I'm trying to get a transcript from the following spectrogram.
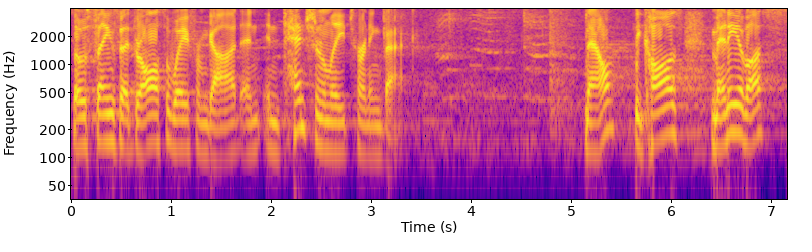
those things that draw us away from God and intentionally turning back. Now, because many of us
